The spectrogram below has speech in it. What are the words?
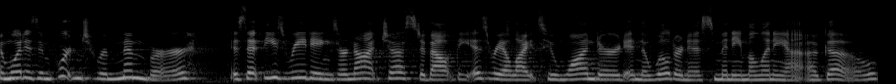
And what is important to remember is that these readings are not just about the Israelites who wandered in the wilderness many millennia ago,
